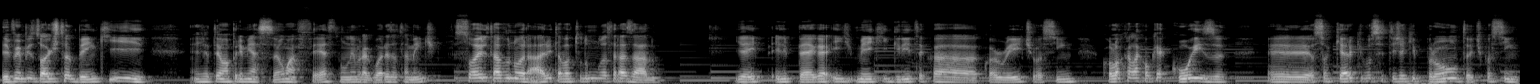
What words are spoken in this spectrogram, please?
Teve um episódio também que já tem uma premiação, uma festa, não lembro agora exatamente. Só ele tava no horário e tava todo mundo atrasado. E aí ele pega e meio que grita com a, com a Rachel assim: coloca lá qualquer coisa, é, eu só quero que você esteja aqui pronta. Tipo assim,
